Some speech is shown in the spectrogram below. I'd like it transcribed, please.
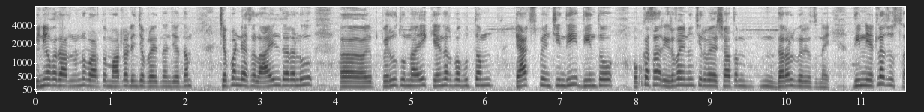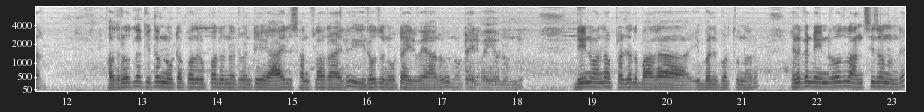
వినియోగదారులను వారితో మాట్లాడించే ప్రయత్నం చేద్దాం. చెప్పండి అసలు ఆయిల్ ధరలు పెరుగుతున్నాయి. కేంద్ర ప్రభుత్వం ట్యాక్స్ పెంచింది. దీంతో ఒక్కసారి ఇరవై నుంచి ఇరవై శాతం ధరలు పెరుగుతున్నాయి. దీన్ని ఎట్లా చూస్తారు? పది రోజుల క్రితం నూట పది రూపాయలు ఉన్నటువంటి ఆయిల్ సన్ఫ్లవర్ ఆయిల్ ఈరోజు నూట ఇరవై ఆరు నూట ఇరవై ఏడు ఉంది. దీనివల్ల ప్రజలు బాగా ఇబ్బంది పడుతున్నారు. ఎందుకంటే ఎన్ని రోజులు అన్ సీజన్ ఉండే.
